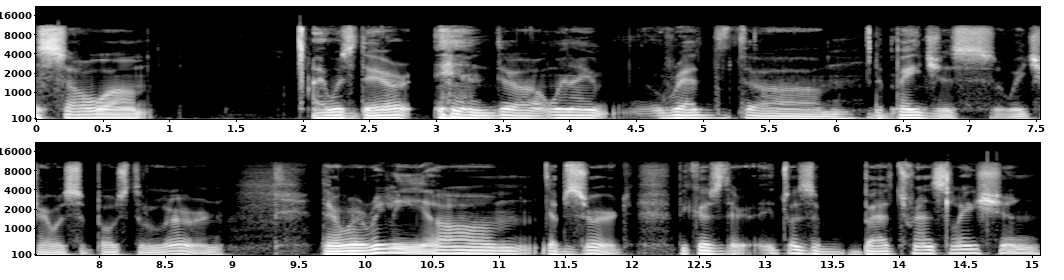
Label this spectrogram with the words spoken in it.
So um, I was there, and uh, when I read the, um, the pages which I was supposed to learn, they were really um, absurd because there, it was a bad translation.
